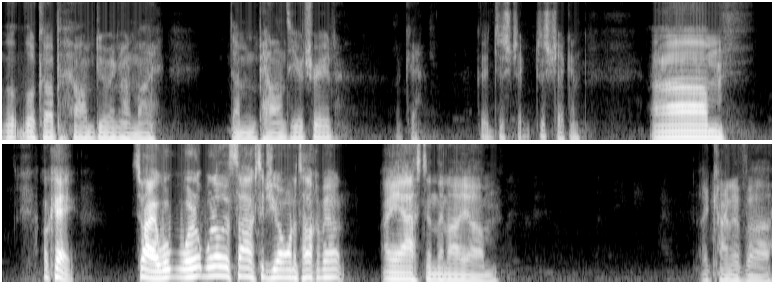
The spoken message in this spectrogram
look up how I'm doing on my dumb Palantir trade? Okay, good. Just check. Just checking. Um, okay. Sorry. What what, what other stocks did you all want to talk about? I asked, and then I um, I kind of uh.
